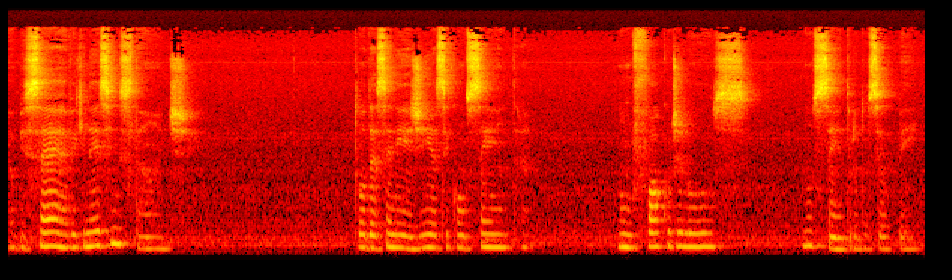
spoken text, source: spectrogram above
E observe que nesse instante toda essa energia se concentra num foco de luz no centro do seu peito.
